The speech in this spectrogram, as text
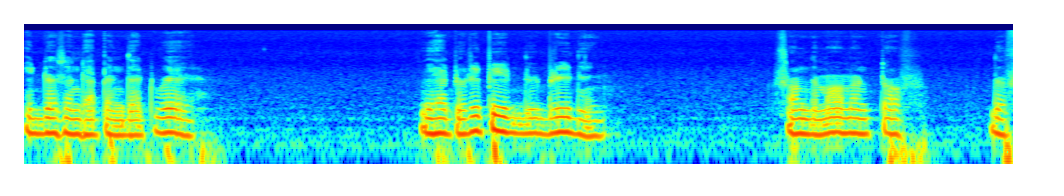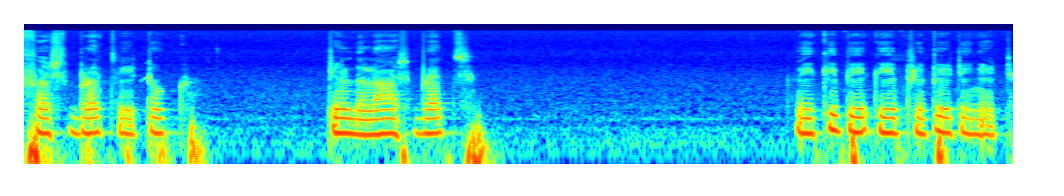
It doesn't happen that way. We have to repeat the breathing from the moment of the first breath we took till the last breath. We keep, keep repeating it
